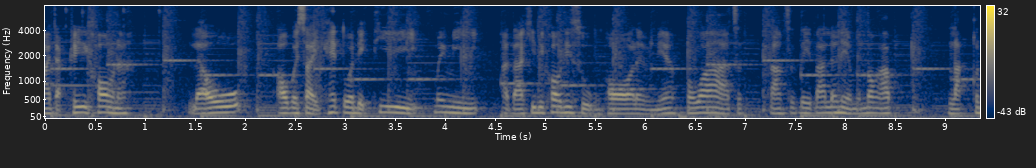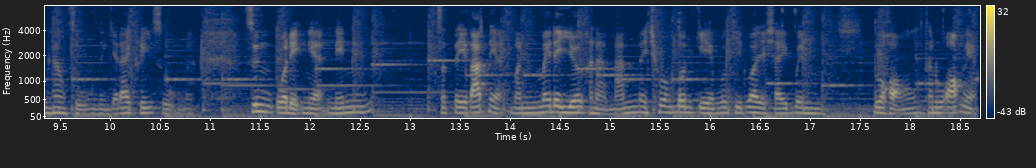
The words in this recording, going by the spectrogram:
มาจากคริติคอลนะ แล้ว เอาไปใส่ให้ตัวเด็กที่ไม่มีอัตราคริติคอลที่สูงพออะไรแบบนี้เพราะว่าตามสเตตัสแล้วเนี่ยมันต้องอัพหลักค่อนข้างสูงถึงจะได้คริสูงนะซึ่งตัวเด็กเนี่ยเน้นสเตตัสเนี่ยมันไม่ได้เยอะขนาดนั้นในช่วงต้นเกมก็คิดว่าจะใช้เป็นตัวของธนูออกเนี่ย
